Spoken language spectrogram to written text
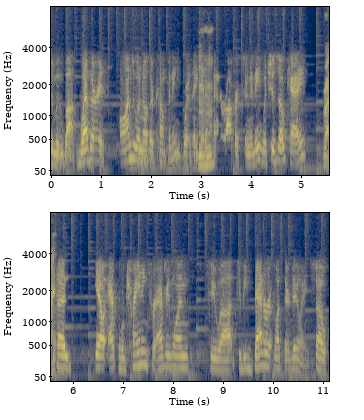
to move up, whether it's onto another company where they get mm-hmm. a better opportunity, which is okay, right? Because you know we're training for everyone to uh, to be better at what they're doing. So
